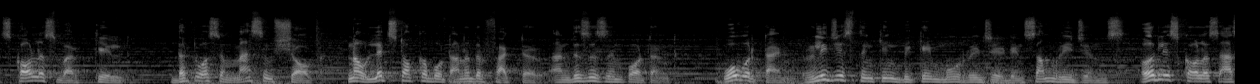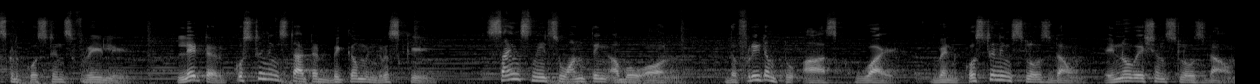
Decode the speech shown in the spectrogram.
scholars were killed. That was a massive shock. Now let's talk about another factor, and this is important. Over time, religious thinking became more rigid in some regions. Early scholars asked questions freely. Later, questioning started becoming risky. Science needs one thing above all the freedom to ask why. When questioning slows down, innovation slows down.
